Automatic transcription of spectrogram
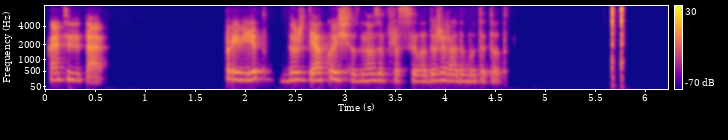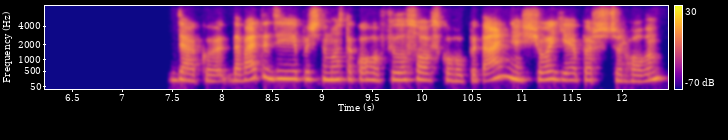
Катя, вітаю! Привіт, дуже дякую, що знову запросила. Дуже рада бути тут. Дякую. Давай тоді почнемо з такого філософського питання, що є першочерговим:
